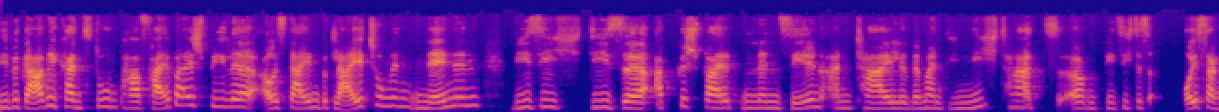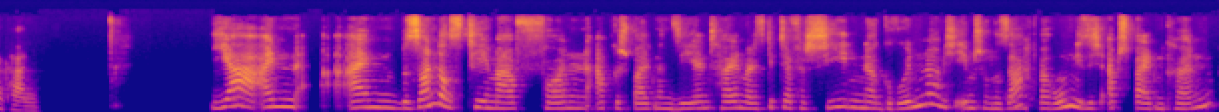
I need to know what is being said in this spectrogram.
Liebe Gabi, kannst du ein paar Fallbeispiele aus deinen Begleitungen nennen, wie sich diese abgespaltenen Seelenanteile, wenn man die nicht hat, ähm, wie sich das äußern kann? Ja, ein, ein besonderes Thema von abgespaltenen Seelenteilen, weil es gibt ja verschiedene Gründe, habe ich eben schon gesagt, warum die sich abspalten können.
